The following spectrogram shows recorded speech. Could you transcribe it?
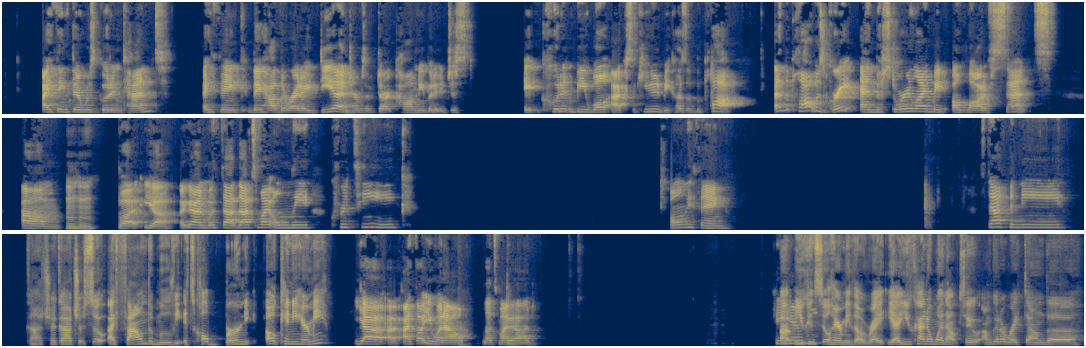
I think there was good intent. I think they had the right idea in terms of dark comedy, but it just it couldn't be well executed because of the plot. And the plot was great and the storyline made a lot of sense. Um mm-hmm. but yeah, again with that that's my only critique. Only thing. Stephanie. Gotcha, gotcha. So I found the movie. It's called Bernie. Oh, can you hear me? Yeah, I, I thought you went out. That's my bad. Can you, uh, you can still hear me though, right? Yeah, you kind of went out too. I'm gonna write down the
